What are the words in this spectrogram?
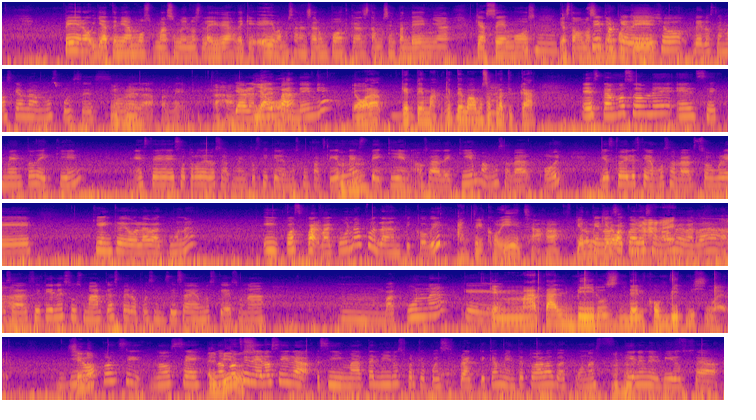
Pero ya teníamos más o menos la idea de que, hey, vamos a lanzar un podcast, estamos en pandemia, ¿qué hacemos? Ya estamos más Sí, en tiempo porque aquí. de hecho, de los temas que hablamos, pues es sobre la pandemia. Ajá. Y hablando ¿Y de pandemia, ¿Y ahora qué tema? ¿Qué tema vamos a platicar? estamos sobre el segmento de quién. Este es otro de los segmentos que queremos compartirles. De quién, o sea, de quién vamos a hablar hoy. Y es que hoy les queremos hablar sobre quién creó la vacuna. Y pues, ¿cuál vacuna? Pues la anti-COVID. Ante el COVID, ajá. Yo no me Que no quiero sé cuál es su vacunar, nombre, ¿eh? ¿verdad? O sea, sí tiene sus marcas, pero pues en sí sabemos que es una mm, vacuna que... Que mata al virus del COVID-19. Yo ¿Sí, no? no sé, El no virus. considero si la si mata el virus porque pues prácticamente todas las vacunas tienen el virus, o sea,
